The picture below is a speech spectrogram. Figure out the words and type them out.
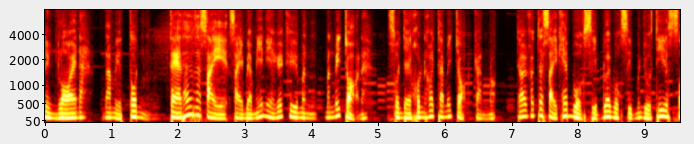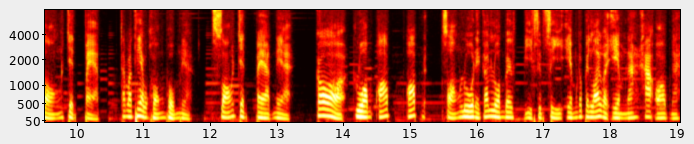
หนึ่งร้อยนะดาเมจต้น แต่ถ้าจะใส่ใส่แบบนี้เนี่ยก็คือมันมันไม่เจาะนะ ส่วนใหญ่คนเขาจะไม่เจาะกันเนาะแล้วเขาจะใส่แค่บวก 10 ด้วยบวก 10 มันอยู่ที่ 278 ถ้ามาเทียบของผมเนี่ย 278 เนี่ย ก็รวมออฟออฟ สองรูเนี่ยก็รวมไปอีก 14M ก็เป็นร้อยกว่า M นะ ค่าออฟนะ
